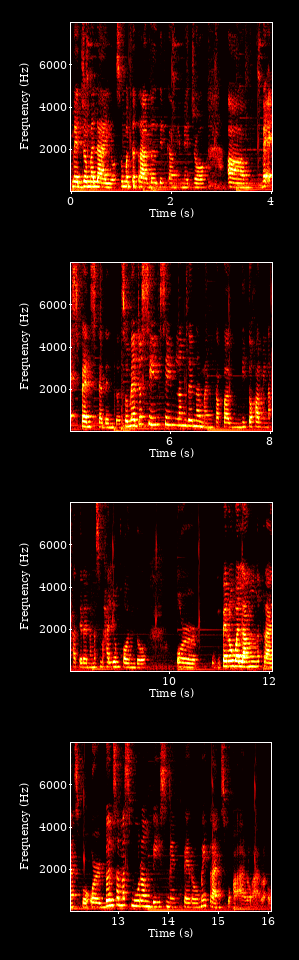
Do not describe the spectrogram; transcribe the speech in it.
medyo malayo, so magta-travel din kami, medyo um, may expense ka din doon. So medyo same-same lang din naman kapag dito kami nakatira na mas mahal yung condo or pero walang transpo or doon sa mas murang basement pero may transpo ka araw-araw.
